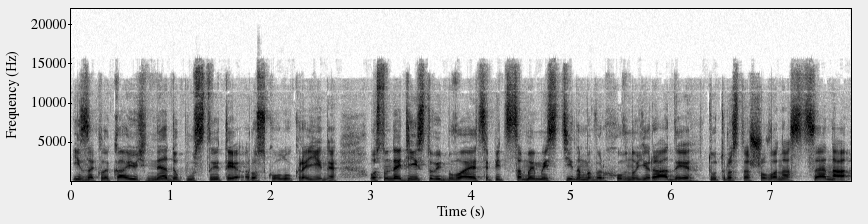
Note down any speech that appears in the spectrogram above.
і закликають не допустити розколу країни. Основне дійство відбувається під самими стінами Верховної Ради. Тут розташована сцена.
